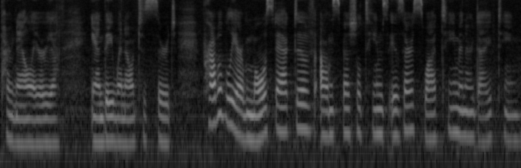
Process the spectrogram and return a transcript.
Parnell area, and they went out to search. Probably our most active um, special teams is our SWAT team and our dive team.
